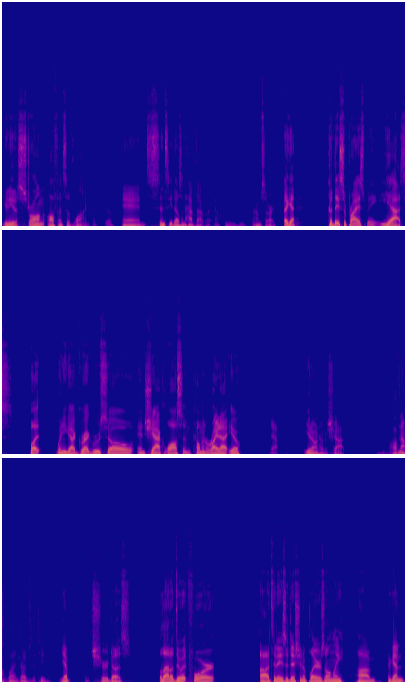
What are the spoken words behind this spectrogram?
You need a strong offensive line, That's true. and since he doesn't have that right now. Mm-hmm. I'm sorry. Again, could they surprise me? Yes, but when you got Greg Rousseau and Shaq Lawson coming right at you, Yep. you don't have a shot. Offensive line drives the team. Yep, it sure does. Well, that'll do it for uh, today's edition of Players Only. Um, again,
